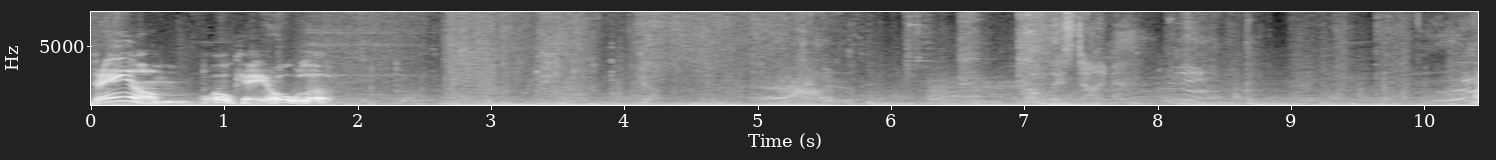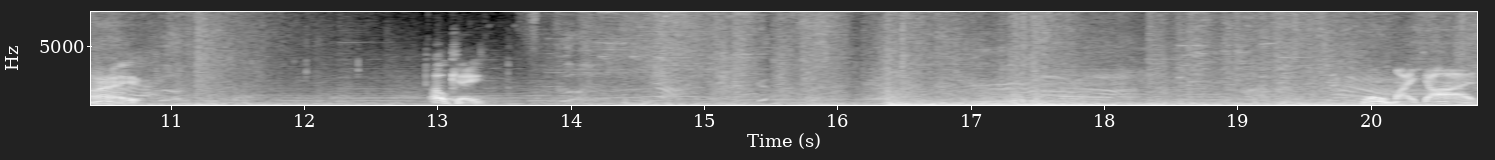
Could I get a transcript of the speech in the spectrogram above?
Damn. Okay, hold up. This time. All right. Okay. Oh my god.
